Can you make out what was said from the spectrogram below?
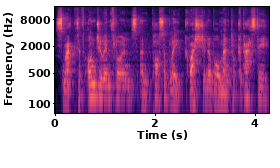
smacked of undue influence and possibly questionable mental capacity.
